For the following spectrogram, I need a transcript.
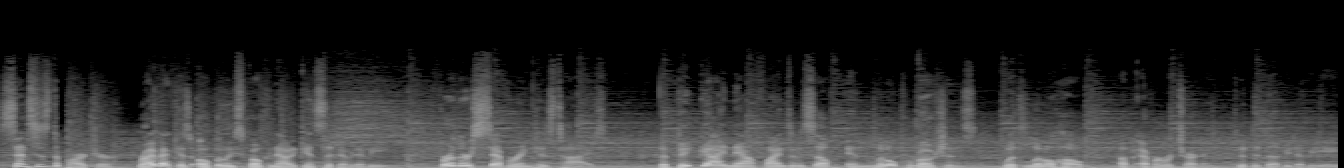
Since his departure, Ryback has openly spoken out against the WWE, further severing his ties. The big guy now finds himself in little promotions with little hope of ever returning to the WWE.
